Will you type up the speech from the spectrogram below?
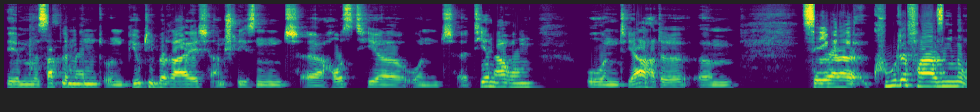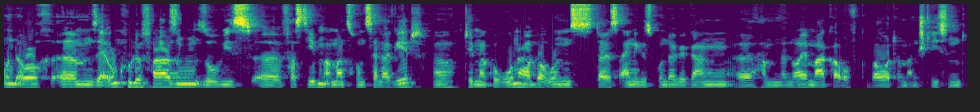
im Supplement- und Beauty-Bereich, anschließend äh, Haustier- und äh, Tiernahrung. Und ja, hatte ähm, sehr coole Phasen und auch ähm, sehr uncoole Phasen, so wie es äh, fast jedem Amazon-Seller geht. Ne? Thema Corona bei uns, da ist einiges runtergegangen, äh, haben eine neue Marke aufgebaut, haben anschließend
